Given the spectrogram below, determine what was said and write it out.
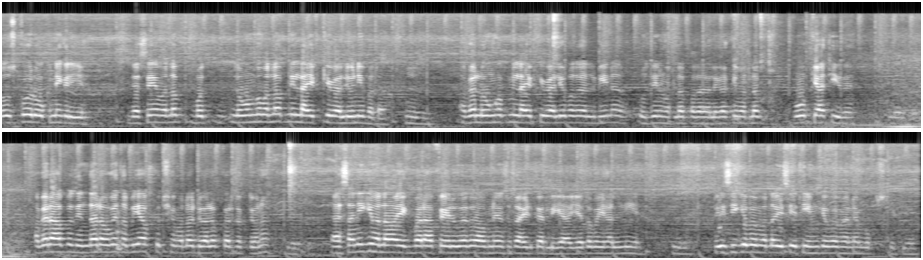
तो उसको रोकने के लिए। जैसे मतलब लोगों को मतलब अपनी लाइफ की वैल्यू नहीं पता। हम्म, अगर लोगों को अपनी लाइफ की वैल्यू पता चल गई ना उस दिन मतलब पता चलेगा कि मतलब वो क्या चीज़ है। अगर आप ज़िंदा रहोगे तभी आप कुछ मतलब डेवलप कर सकते हो ना। ऐसा नहीं कि मतलब एक बार आप फेल हुए तो आपने सुसाइड कर लिया ये तो कोई हल नहीं है। हम्म, तो इसी के ऊपर मतलब इसी थीम के ऊपर मैंने बुक्स लिखी हैं।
